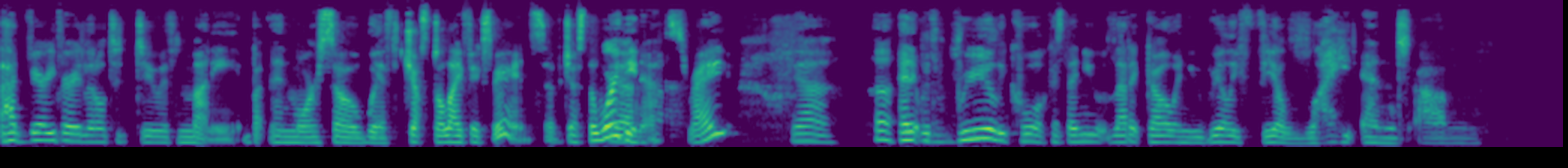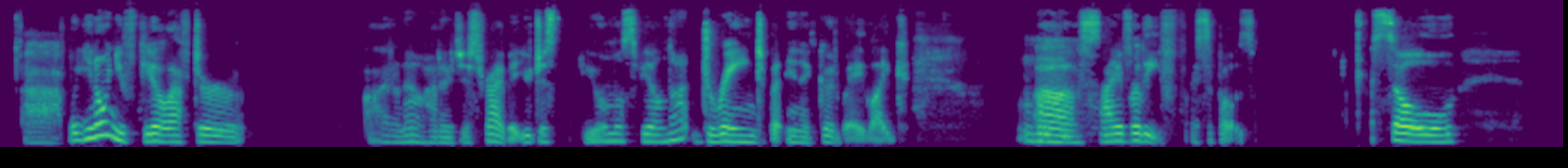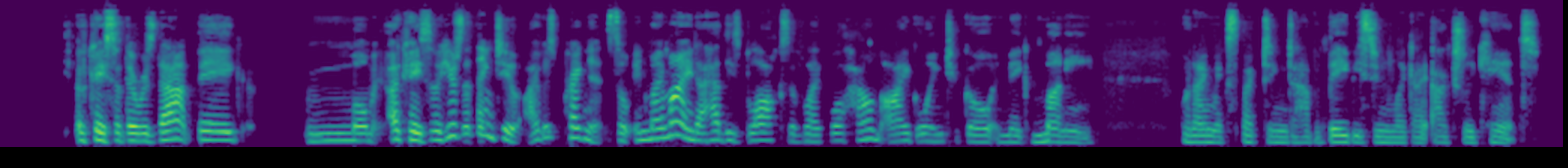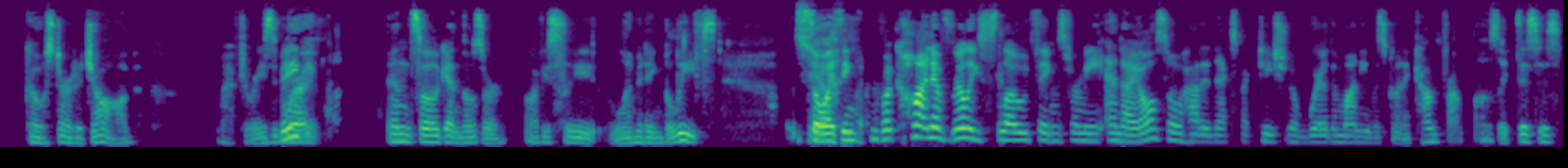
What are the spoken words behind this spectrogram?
had very very little to do with money but and more so with just a life experience of just the worthiness yeah. right yeah huh. and it was really cool because then you let it go and you really feel light and um uh well you know when you feel after I don't know how to describe it. You're just you almost feel not drained, but in a good way, like mm-hmm. uh sigh of relief, I suppose. So okay, so there was that big moment. Okay, so here's the thing too. I was pregnant. So in my mind, I had these blocks of like, well, how am I going to go and make money when I'm expecting to have a baby soon? Like I actually can't go start a job. I have to raise a baby. Right. And so again, those are obviously limiting beliefs. So Yeah. I think what kind of really slowed things for me. And I also had an expectation of where the money was going to come from. I was like, this is,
